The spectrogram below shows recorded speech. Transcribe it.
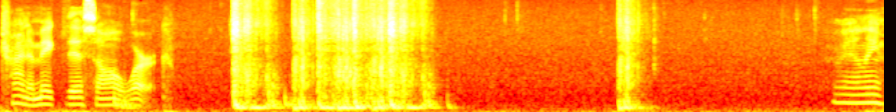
Trying to make this all work. Really?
